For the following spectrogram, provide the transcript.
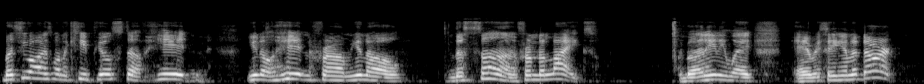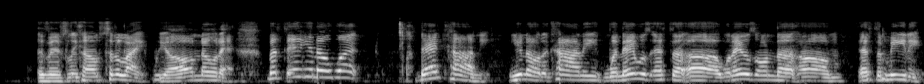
But you always want to keep your stuff hidden, you know, hidden from, you know, the sun, from the light. But anyway, everything in the dark eventually comes to the light. We all know that. But then you know what? That Connie, you know the Connie when they was at the uh when they was on the um at the meeting.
